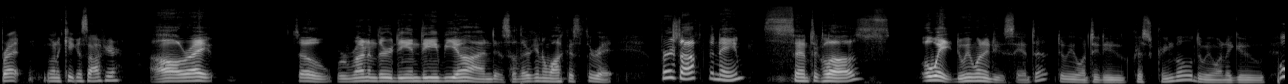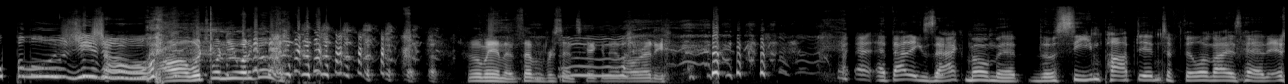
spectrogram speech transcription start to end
Brett, you want to kick us off here? All right. So we're running through D and D Beyond, so they're gonna walk us through it. First off, the name Santa Claus. Oh wait, do we want to do Santa? Do we want to do Chris Kringle? Do we want to do? Oh, which one do you want to go with? oh man, that seven percent's kicking in already. At, at that exact moment, the scene popped into Phil and I's head in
